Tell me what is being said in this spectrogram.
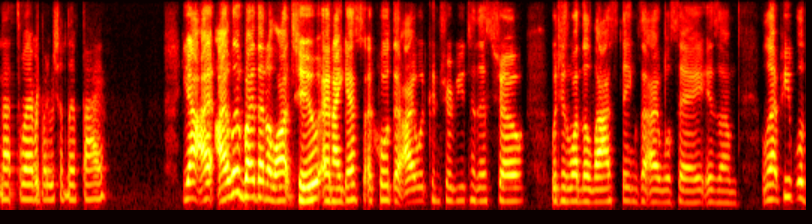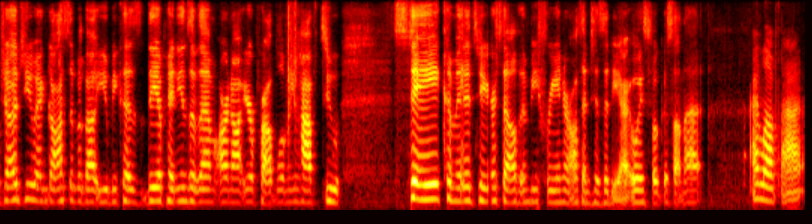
That's what everybody should live by. Yeah, I, I live by that a lot too. And I guess a quote that I would contribute to this show, which is one of the last things that I will say, is um let people judge you and gossip about you because the opinions of them are not your problem. You have to stay committed to yourself and be free in your authenticity. I always focus on that. I love that.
